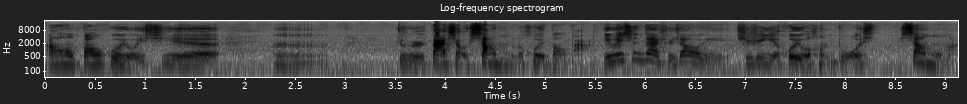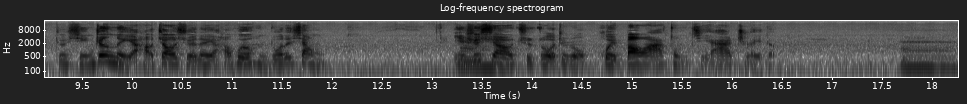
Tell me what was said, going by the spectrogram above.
然后包括有一些。嗯，就是大小项目的汇报吧，因为现在学校里其实也会有很多项目嘛，就行政的也好，教学的也好，会有很多的项目，也是需要去做这种汇报啊、总结啊之类的。嗯，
